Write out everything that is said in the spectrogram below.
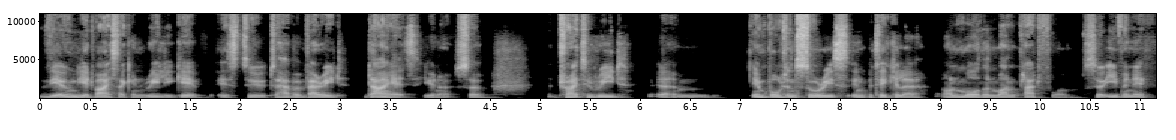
the only advice I can really give is to to have a varied diet. You know, so try to read um, important stories in particular on more than one platform. So even if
